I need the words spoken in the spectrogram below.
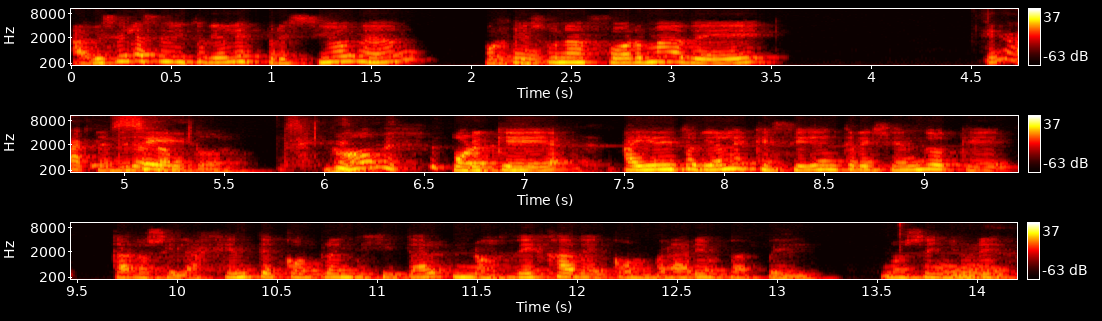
A veces las editoriales presionan porque es una forma de tener autor, ¿no? Porque hay editoriales que siguen creyendo que, claro, si la gente compra en digital, nos deja de comprar en papel. No, señores.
